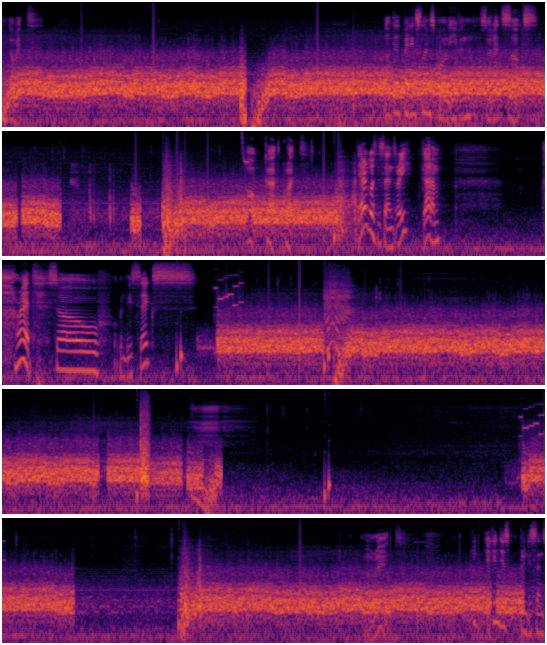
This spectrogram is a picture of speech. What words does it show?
not of it. dead bedding slime spawn even, so that sucks. Oh god, crud. There goes the sentry. Got him. Alright, so open D6.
